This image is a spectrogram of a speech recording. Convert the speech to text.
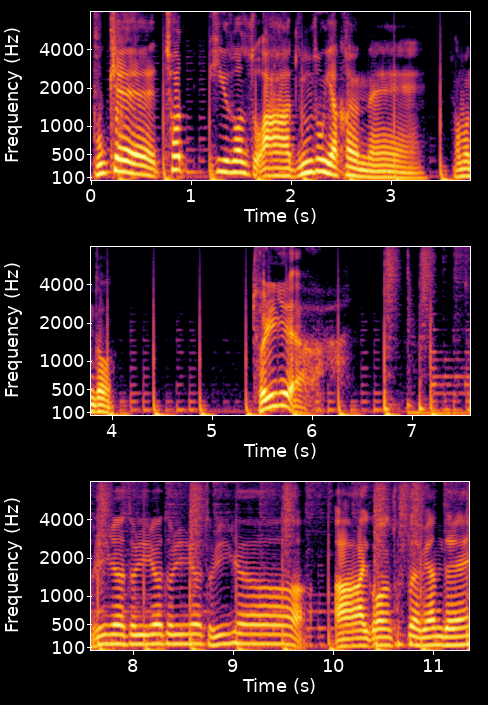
부캐 첫 희귀 선수. 아, 눈송이 약하였네. 한 번 더. 돌려. 돌려, 돌려, 돌려, 돌려. 아, 이건 속도 애매한데.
